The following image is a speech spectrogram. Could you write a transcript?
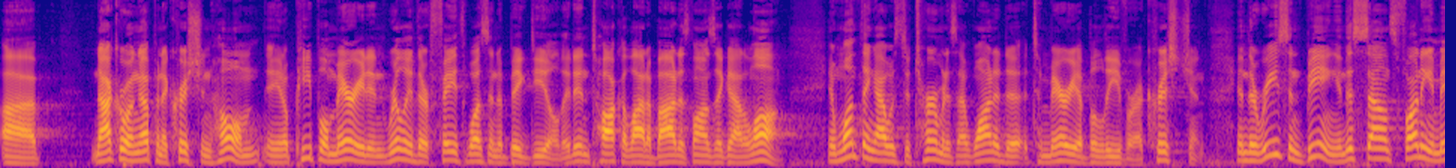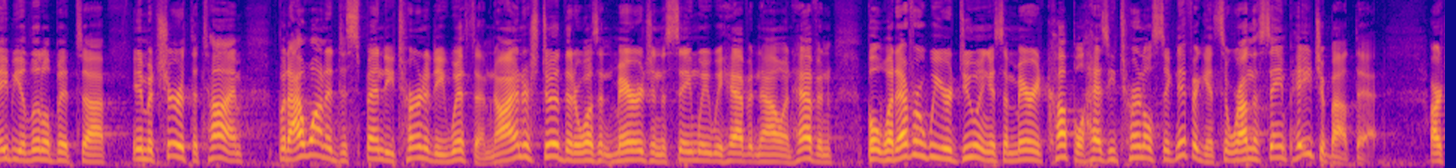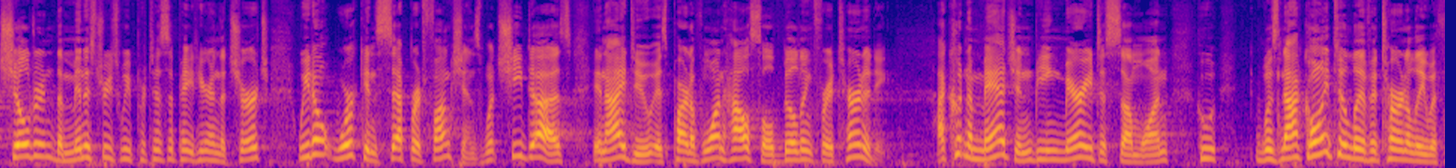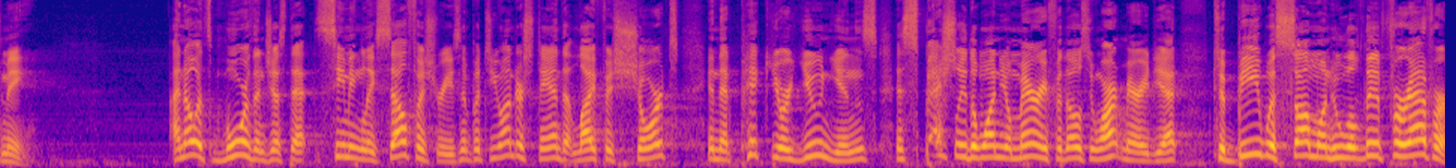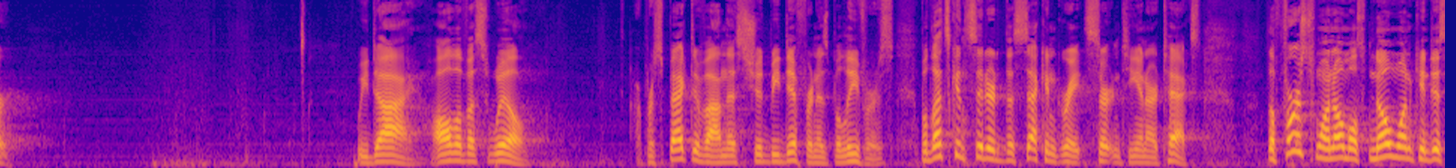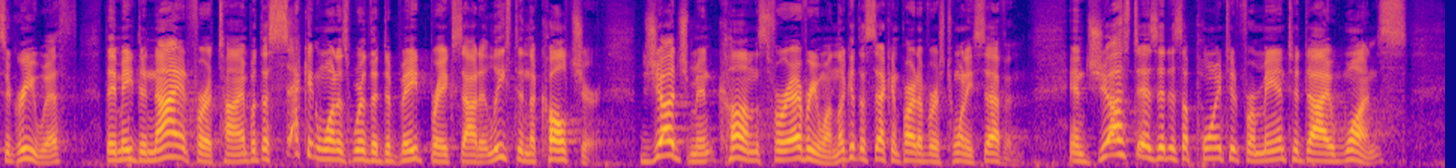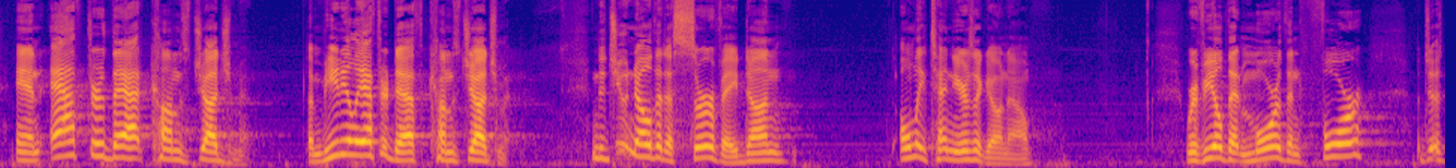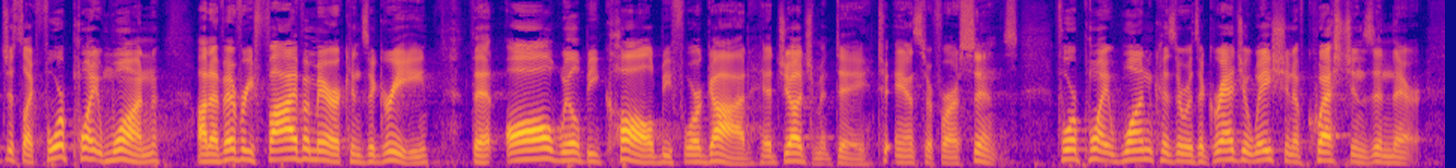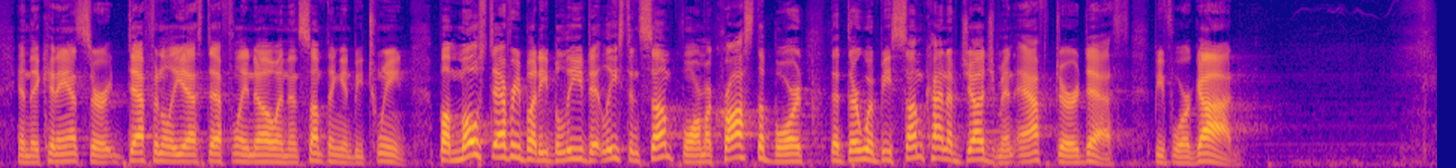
Uh, not growing up in a Christian home, you know, people married and really their faith wasn't a big deal. They didn't talk a lot about it as long as they got along. And one thing I was determined is I wanted to, to marry a believer, a Christian. And the reason being, and this sounds funny and maybe a little bit uh, immature at the time, but I wanted to spend eternity with them. Now, I understood that it wasn't marriage in the same way we have it now in heaven, but whatever we are doing as a married couple has eternal significance, so we're on the same page about that. Our children, the ministries we participate here in the church, we don't work in separate functions. What she does and I do is part of one household building for eternity. I couldn't imagine being married to someone who was not going to live eternally with me. I know it's more than just that seemingly selfish reason, but do you understand that life is short and that pick your unions, especially the one you'll marry for those who aren't married yet, to be with someone who will live forever? We die. All of us will. Our perspective on this should be different as believers. But let's consider the second great certainty in our text. The first one, almost no one can disagree with. They may deny it for a time, but the second one is where the debate breaks out, at least in the culture. Judgment comes for everyone. Look at the second part of verse 27. And just as it is appointed for man to die once, and after that comes judgment. Immediately after death comes judgment. And did you know that a survey done only 10 years ago now revealed that more than four, just like 4.1 out of every five Americans agree that all will be called before God at Judgment Day to answer for our sins. 4.1, because there was a graduation of questions in there. And they can answer definitely yes, definitely no, and then something in between. But most everybody believed, at least in some form, across the board, that there would be some kind of judgment after death before God.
